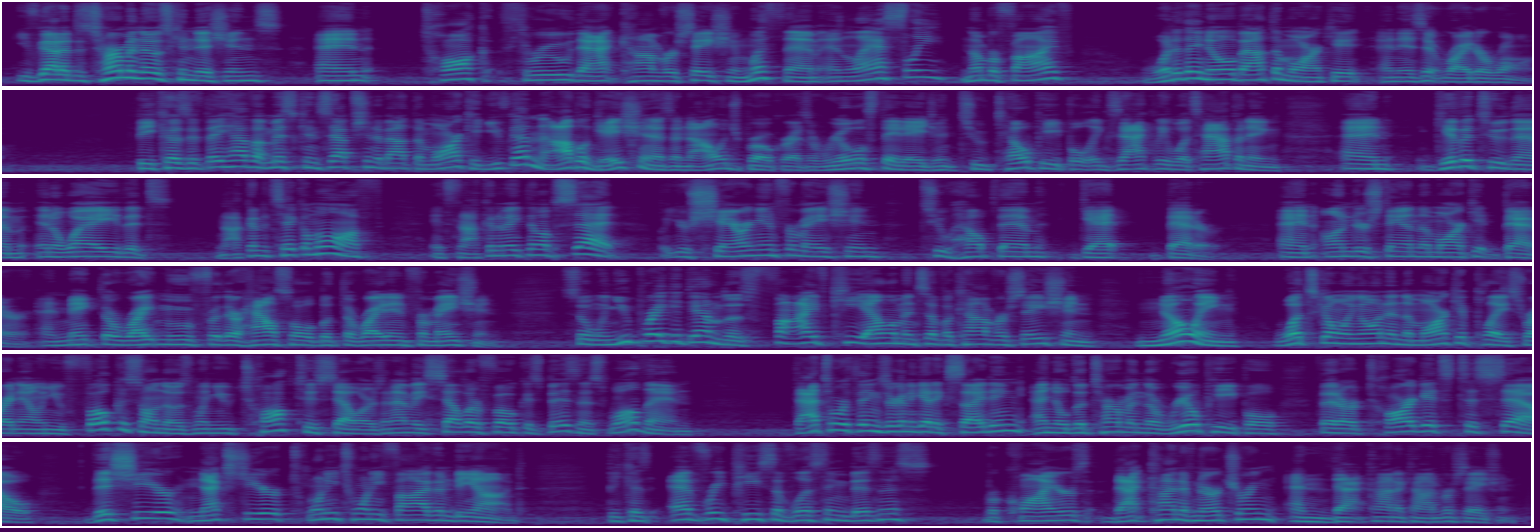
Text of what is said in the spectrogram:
You've got to determine those conditions and talk through that conversation with them. And lastly, number five, what do they know about the market and is it right or wrong? Because if they have a misconception about the market, you've got an obligation as a knowledge broker, as a real estate agent, to tell people exactly what's happening and give it to them in a way that's not going to tick them off. It's not going to make them upset, but you're sharing information to help them get better and understand the market better and make the right move for their household with the right information. So when you break it down to those five key elements of a conversation, knowing what's going on in the marketplace right now, and you focus on those when you talk to sellers and have a seller focused business, well, then that's where things are going to get exciting, and you'll determine the real people that are targets to sell this year, next year, 2025, and beyond. Because every piece of listing business requires that kind of nurturing and that kind of conversation.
